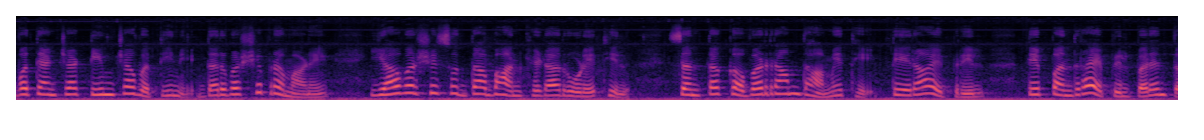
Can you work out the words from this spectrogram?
व त्यांच्या टीमच्या वतीने दरवर्षीप्रमाणे यावर्षीसुद्धा भानखेडा रोड येथील संत कवरराम धाम येथे तेरा एप्रिल ते पंधरा एप्रिलपर्यंत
